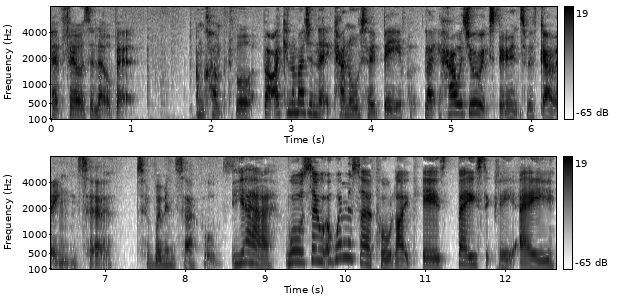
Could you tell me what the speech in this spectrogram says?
it feels a little bit uncomfortable. But I can imagine that it can also be, like, how was your experience with going to, to women's circles? Yeah. Well, so a women's circle like is basically a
